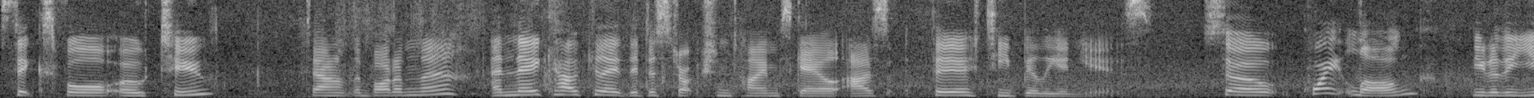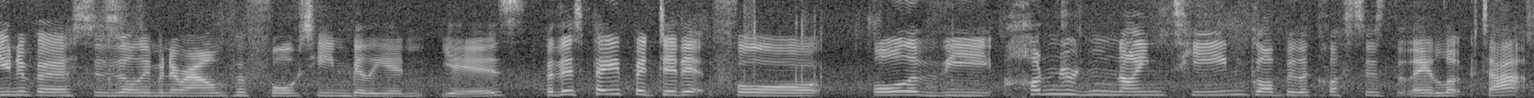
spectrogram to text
6402 down at the bottom there. And they calculate the destruction timescale as 30 billion years. So quite long. You know, the universe has only been around for 14 billion years. But this paper did it for all of the 119 globular clusters that they looked at.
